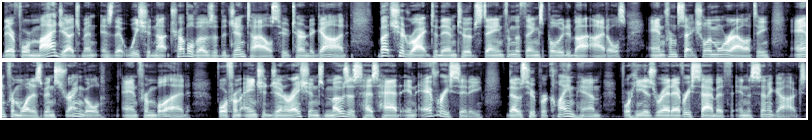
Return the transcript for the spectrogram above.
Therefore, my judgment is that we should not trouble those of the Gentiles who turn to God, but should write to them to abstain from the things polluted by idols, and from sexual immorality, and from what has been strangled, and from blood. For from ancient generations Moses has had in every city those who proclaim him, for he is read every Sabbath in the synagogues.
